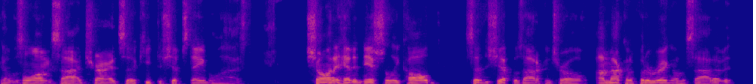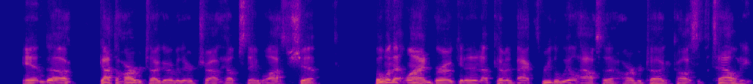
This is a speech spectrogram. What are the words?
that was alongside trying to keep the ship stabilized. Sean had initially called, said the ship was out of control. I'm not going to put a rig on the side of it. And uh, got the harbor tug over there to try to help stabilize the ship. But when that line broke, it ended up coming back through the wheelhouse of that harbor tug and caused a fatality.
